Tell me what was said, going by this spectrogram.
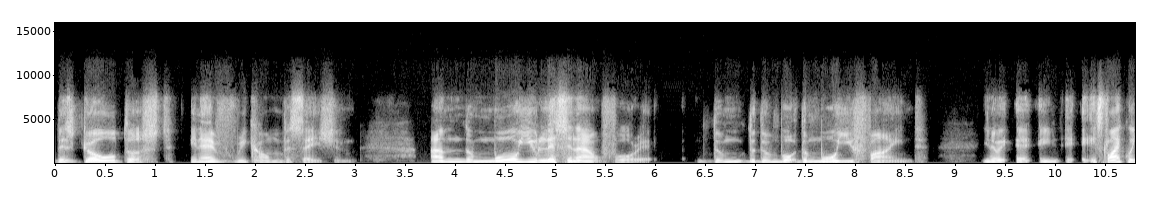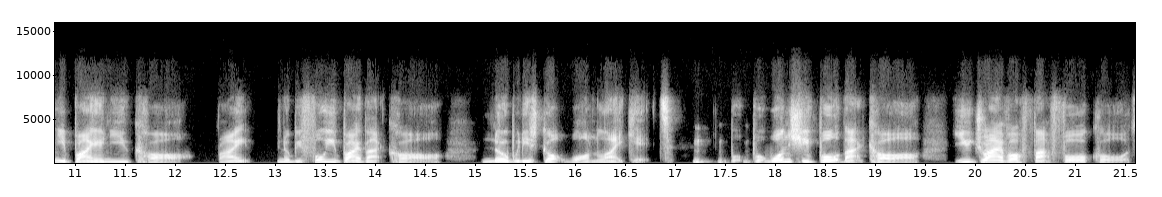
There's gold dust in every conversation. And the more you listen out for it, the, the, the, the more you find. You know, it, it, it's like when you buy a new car, right? You know, before you buy that car, nobody's got one like it. but, but once you've bought that car, you drive off that forecourt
